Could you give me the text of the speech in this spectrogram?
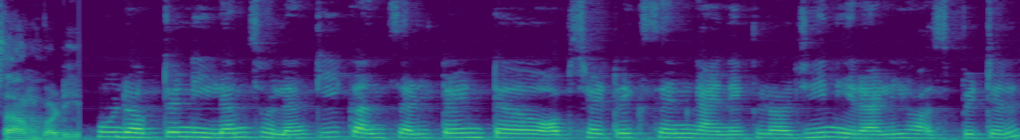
સાંભળીએ. હું doctor Neelam Solanki, consultant obstetrics and gynaecology, Nirali hospital.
